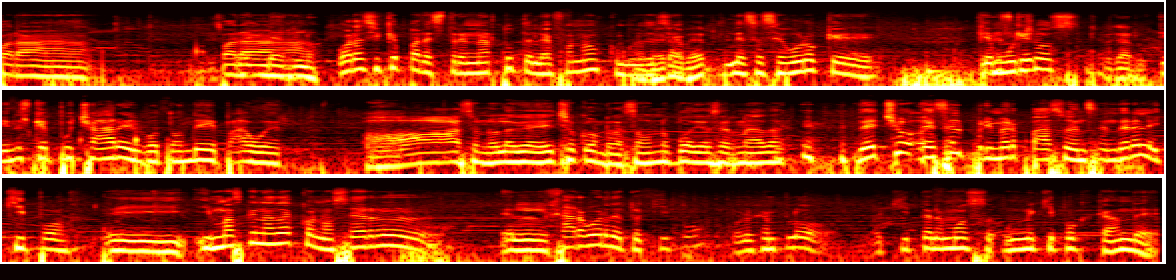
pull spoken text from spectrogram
para para prenderlo. ahora sí que para estrenar tu teléfono, como A les ver, decía, a ver. les aseguro que que muchos. Tienes que puchar el botón de power. Oh, eso no lo había hecho con razón, no podía hacer nada. De hecho, es el primer paso, encender el equipo y, más que nada conocer el hardware de tu equipo. Por ejemplo, aquí tenemos un equipo que acaban de,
